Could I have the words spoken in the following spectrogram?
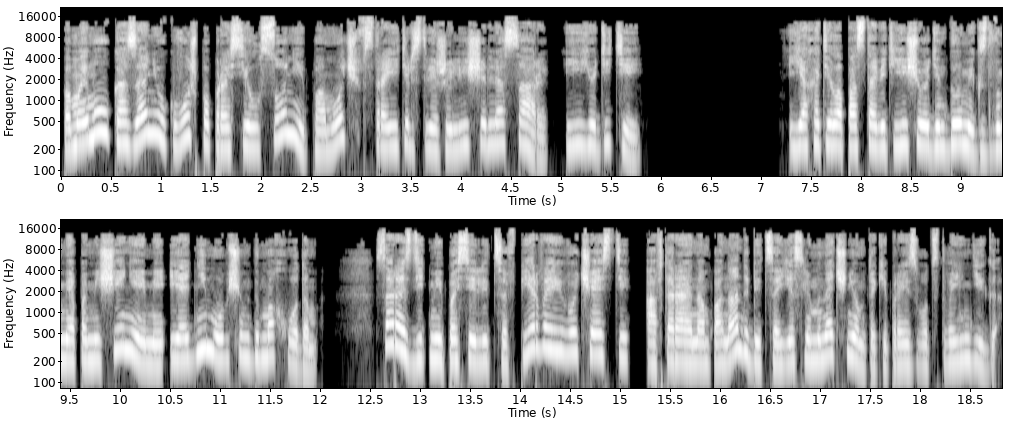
По моему указанию Квош попросил Сони помочь в строительстве жилища для Сары и ее детей. Я хотела поставить еще один домик с двумя помещениями и одним общим дымоходом. Сара с детьми поселится в первой его части, а вторая нам понадобится, если мы начнем таки производство индиго.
